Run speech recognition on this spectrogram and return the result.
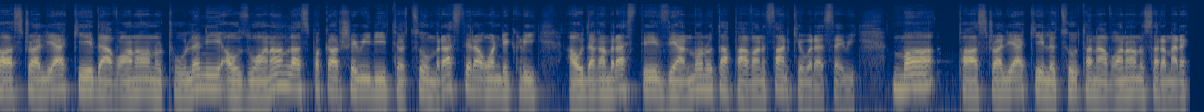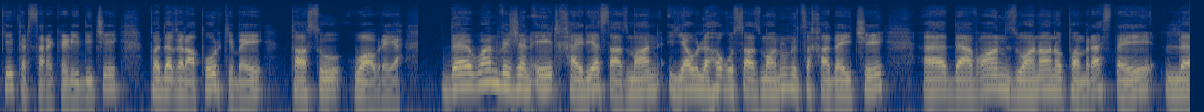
په استرالیا کې د افغانانو ټولنې او ځوانان لاس په کار شوي دي ترڅو مرستې راغونډې کړي او دغه مرستې زیانمنو ته په افغانستان کې ورسوي ما په استرالیا کې له څو تن افغانانو سره مرکې تر سره کړې دي چې په دغه راپور کې به تاسو واورئ د ون ویژن ایډ خیریه سازمان یو له هغو سازمانونو څخه دی چې د افغان ځوانانو په مرسته یې له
